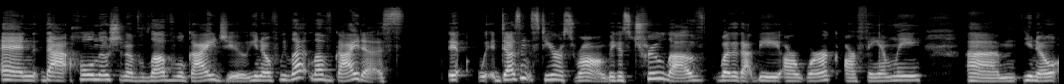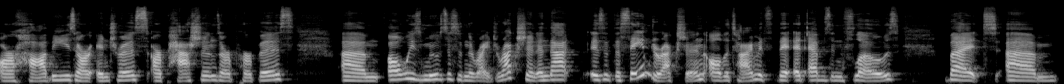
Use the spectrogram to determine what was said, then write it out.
And that whole notion of love will guide you. You know, if we let love guide us, it, it doesn't steer us wrong because true love, whether that be our work, our family, um, you know, our hobbies, our interests, our passions, our purpose, um, always moves us in the right direction. And that isn't the same direction all the time. It's it ebbs and flows, but um,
